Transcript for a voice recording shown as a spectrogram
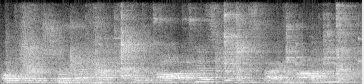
over the shoulder touch, put all your springs back on.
